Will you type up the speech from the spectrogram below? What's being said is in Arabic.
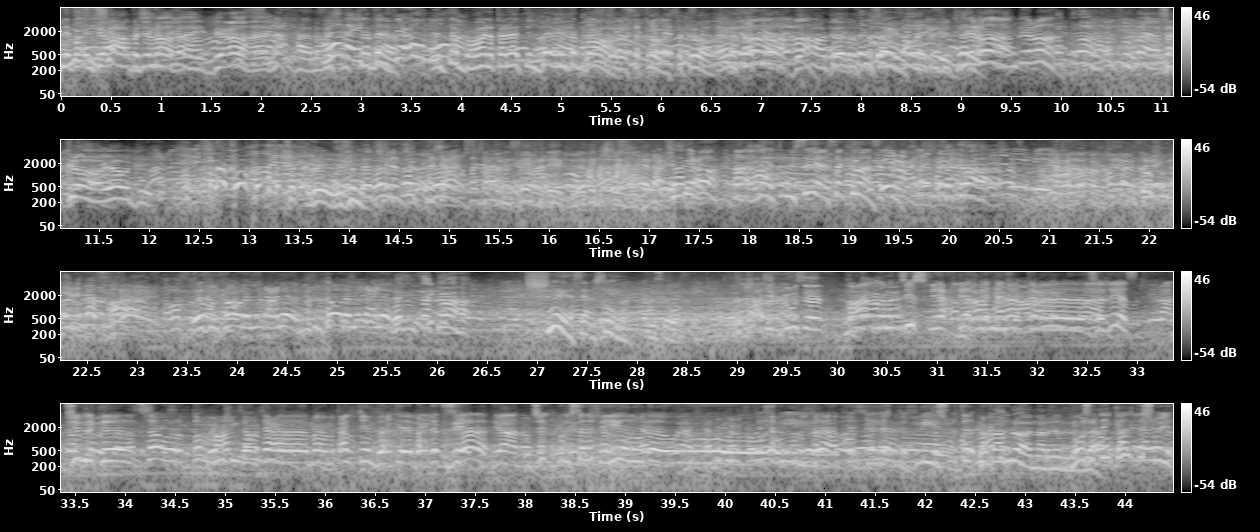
نبيعوها إيه نبيعوها باش بيعوها أي بيعوها لا ما عادش نتبعها نتبعوا أنا قناة البيع نتبعوها سكروها سكروها بيعوها. بيعوها. سكروها يا ودي. سكري يسمى بيعوها آه هي تونسيه سكروها سكروها سكروها لازم ثورة للإعلام لازم ثورة للإعلام. لازم تسكروها شنو هي ساعه شنو هي؟ معناتها ما تجيش في حديقة القناه نتاع جليس تجيب لك تصور قدم معناتها نتاع متعلقين باحداث الزياره وتجيك تقول لك سلفيين موجودين كل التشويه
